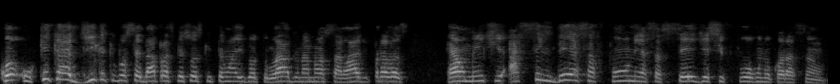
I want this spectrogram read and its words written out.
O que, que é a dica que você dá para as pessoas que estão aí do outro lado, na nossa live, para elas realmente acender essa fome, essa sede, esse fogo no coração?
